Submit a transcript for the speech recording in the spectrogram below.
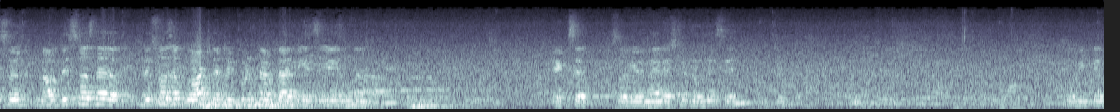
so now this was the this was a plot that we couldn't have done easily in uh, Excel. So we managed to do this in. So we can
